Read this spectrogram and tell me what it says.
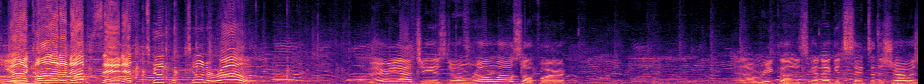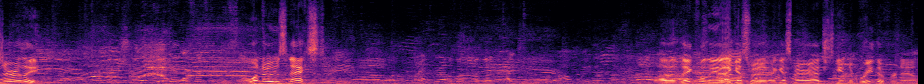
You gotta call that an upset. That's two for two in a row. Well, Mariachi is doing real well so far. And Rico is going to get sent to the showers early. I wonder who's next. Well, thankfully, I guess I guess Mariachi's getting a breather for now.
